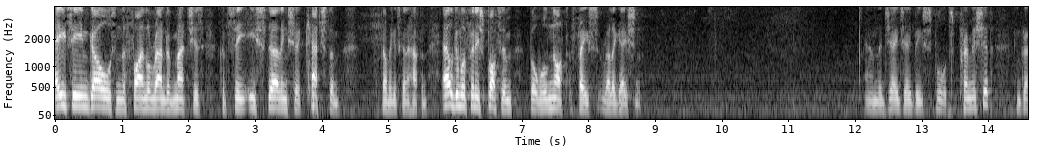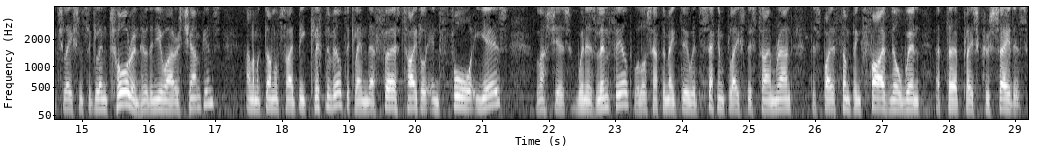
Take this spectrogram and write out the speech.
18 goals in the final round of matches could see East Stirlingshire catch them. Don't think it's going to happen. Elgin will finish bottom but will not face relegation. And the JJB Sports Premiership. Congratulations to Glentoran, who are the new Irish champions. Alan McDonald's side beat Cliftonville to claim their first title in four years. Last year's winners, Linfield, will also have to make do with second place this time round, despite a thumping 5 0 win at third place Crusaders.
